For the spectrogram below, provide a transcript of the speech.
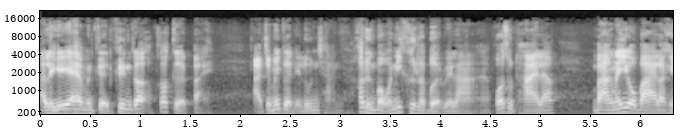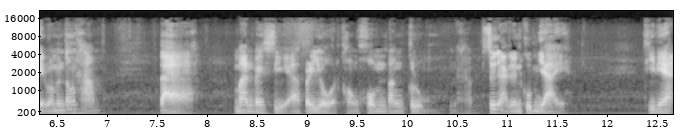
อะไรแย่ๆมันเกิดขึ้นก็ก็เกิดไป อาจจะไม่เกิดในรุ่นฉันเขาถึงบอกว่านี่คือระเบิดเวลา เพราะสุดท้ายแล้ว บางนโยบายเราเห็นว่ามันต้องทำแต่มันไปเสียประโยชน์ของคมบางกลุ่มนะครับซึ่งอาจจะเป็นกลุ่มใหญ่ ทีเนี้ย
